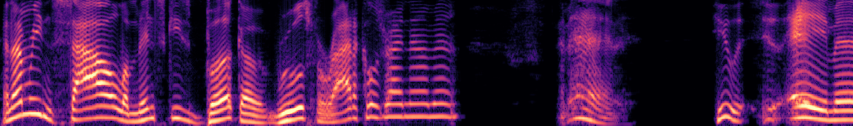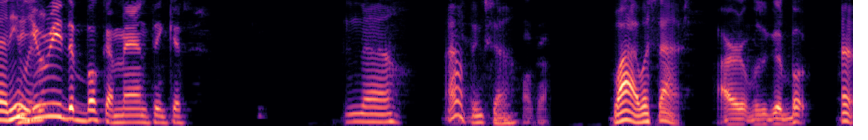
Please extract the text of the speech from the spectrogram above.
And I'm reading Sal Leminsky's book, uh, Rules for Radicals, right now, man. Man, he was, hey, man, he Did was. you read the book A Man Thinketh? no, I don't think so. Okay. Why? What's that? I heard it was a good book. Uh,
